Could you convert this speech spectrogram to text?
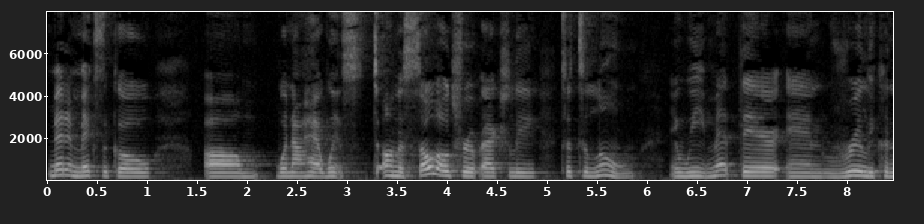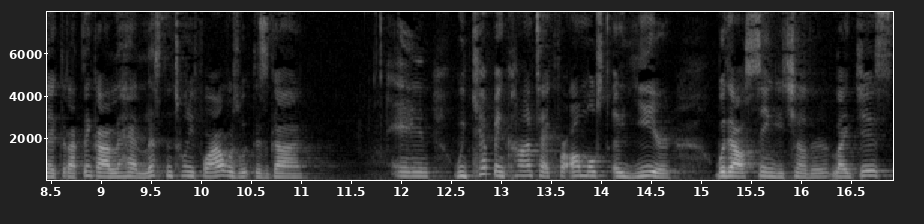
met in mexico um, when i had went on a solo trip actually to tulum and we met there and really connected i think i had less than 24 hours with this guy and we kept in contact for almost a year without seeing each other. Like just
